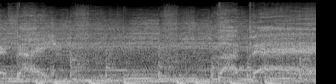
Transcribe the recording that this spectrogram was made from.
else. Everything but me.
